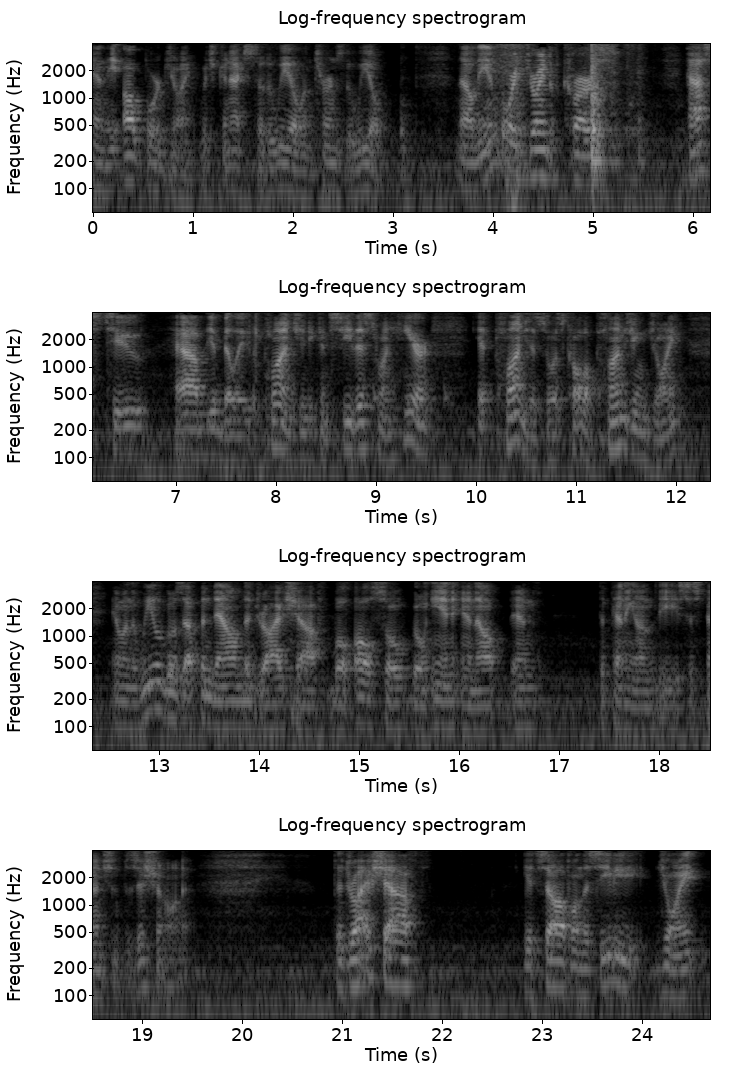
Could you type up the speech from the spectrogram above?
and the outboard joint, which connects to the wheel and turns the wheel. Now the inboard joint of cars has to have the ability to plunge, and you can see this one here, it plunges, so it's called a plunging joint, and when the wheel goes up and down, the drive shaft will also go in and out, and depending on the suspension position on it. The drive shaft itself on the CV joint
